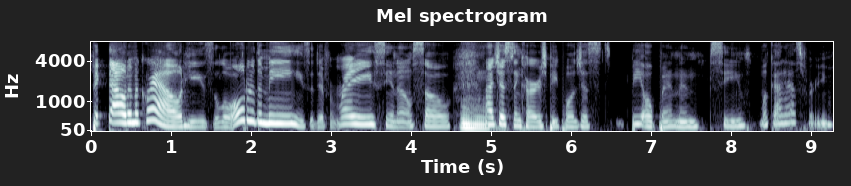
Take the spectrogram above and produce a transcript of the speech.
picked out in a crowd. He's a little older than me. He's a different race, you know. So hmm I just encourage people just be open and see what God has for you.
